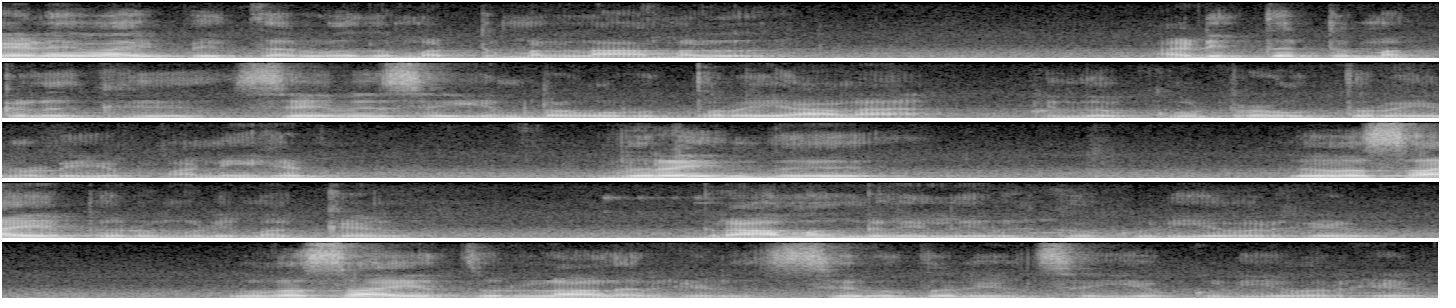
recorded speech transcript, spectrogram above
வேலைவாய்ப்பை தருவது மட்டுமல்லாமல் அடித்தட்டு மக்களுக்கு சேவை செய்கின்ற ஒரு துறையான இந்த கூட்டுறவுத்துறையினுடைய பணிகள் விரைந்து விவசாய பெருங்குடி மக்கள் கிராமங்களில் இருக்கக்கூடியவர்கள் விவசாய தொழிலாளர்கள் சிறு தொழில் செய்யக்கூடியவர்கள்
